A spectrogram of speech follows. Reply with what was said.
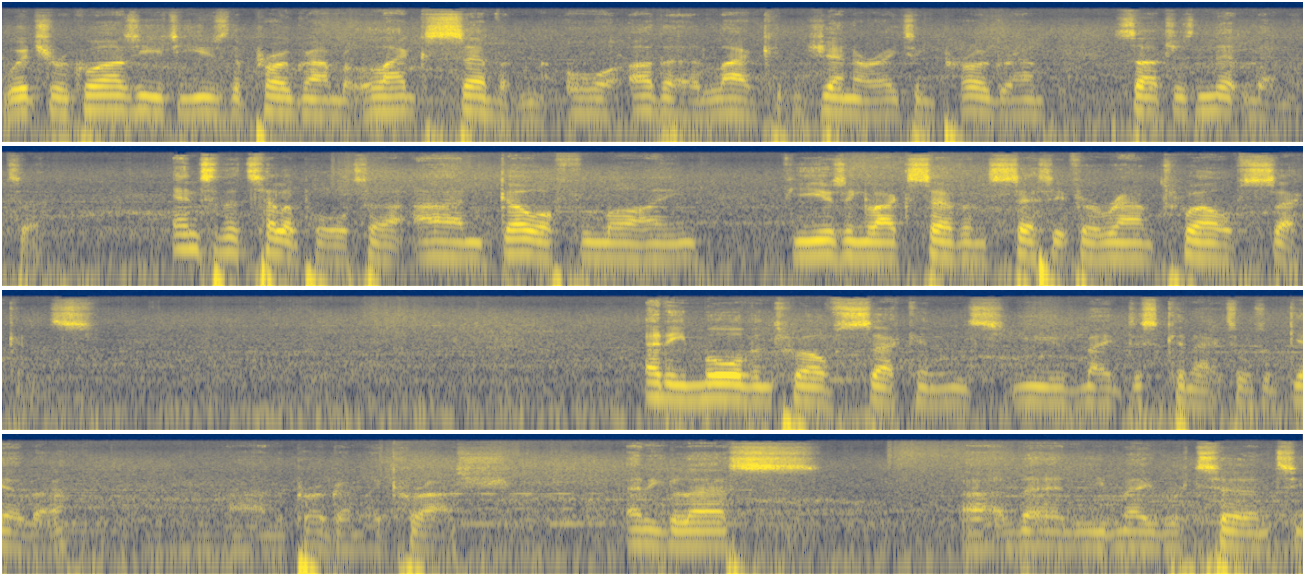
which requires you to use the program lag7 or other lag generating program such as NetLimiter. Enter the teleporter and go offline. If you're using lag7, set it for around 12 seconds. Any more than 12 seconds, you may disconnect altogether and the program may crash any less, uh, then you may return to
